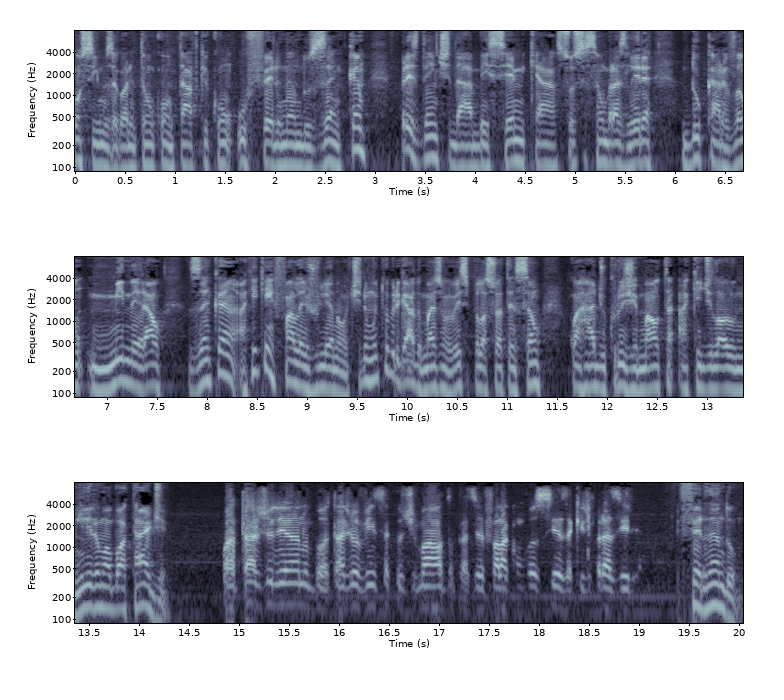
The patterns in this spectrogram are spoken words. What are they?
conseguimos agora então um contato aqui com o Fernando Zancan, presidente da ABCM, que é a Associação Brasileira do Carvão Mineral. Zancan, aqui quem fala é Juliano Altino. Muito obrigado mais uma vez pela sua atenção com a Rádio Cruz de Malta aqui de Lauro Miller. Uma boa tarde. Boa tarde, Juliano. Boa tarde, ouvintes da Cruz de Malta. Prazer falar com vocês aqui de Brasília. Fernando,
